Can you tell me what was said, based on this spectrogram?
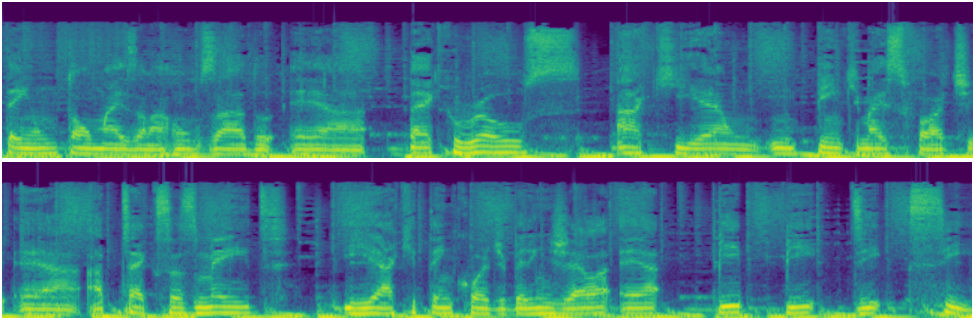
tem um tom mais amarronzado, é a Back Rose. Aqui é um, um pink mais forte, é a, a Texas Made. E a que tem cor de berinjela é a BBDC,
